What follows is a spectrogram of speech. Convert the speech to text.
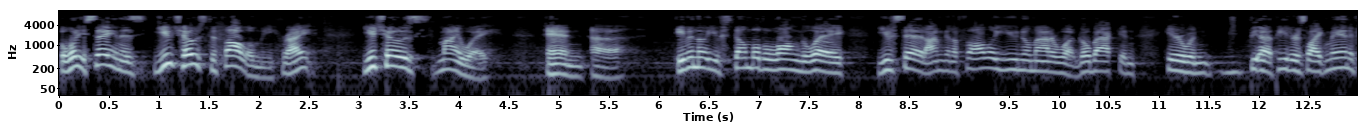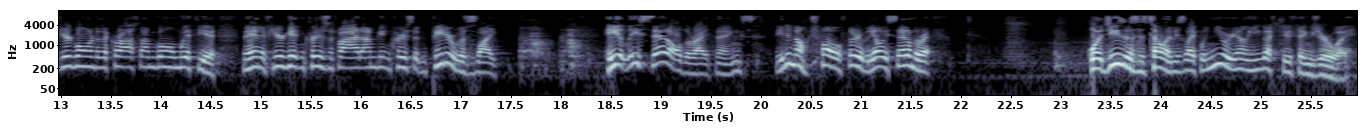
But what he's saying is, you chose to follow me, right? You chose my way. And, uh, even though you've stumbled along the way, you said, I'm going to follow you no matter what. Go back and hear when uh, Peter's like, man, if you're going to the cross, I'm going with you. Man, if you're getting crucified, I'm getting crucified. Peter was like, he at least said all the right things. He didn't always follow through, but he always said on the right. What Jesus is telling him, he's like, when you were young, you got to do things your way.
